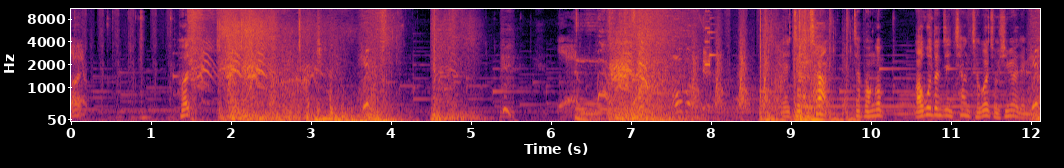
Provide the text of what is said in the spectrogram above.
헛. 헛. 네, 저 창, 저 방금 마구 던진 창 저거 조심해야 됩니다.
